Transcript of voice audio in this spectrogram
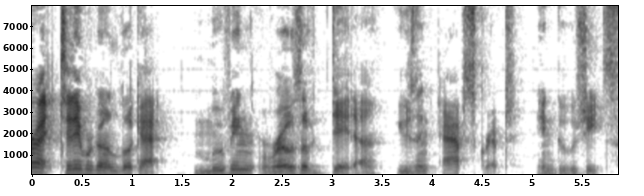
right, today we're going to look at moving rows of data using AppScript in Google Sheets.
